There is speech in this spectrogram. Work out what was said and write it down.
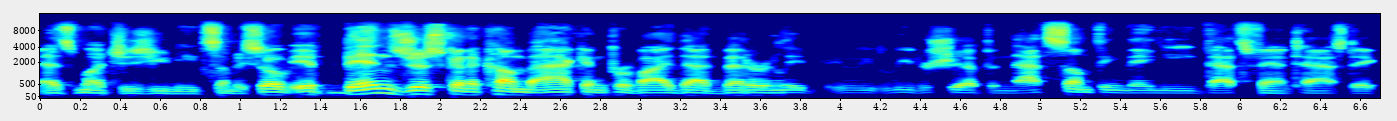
as much as you need somebody. So if Ben's just going to come back and provide that veteran le- leadership, and that's something they need, that's fantastic.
